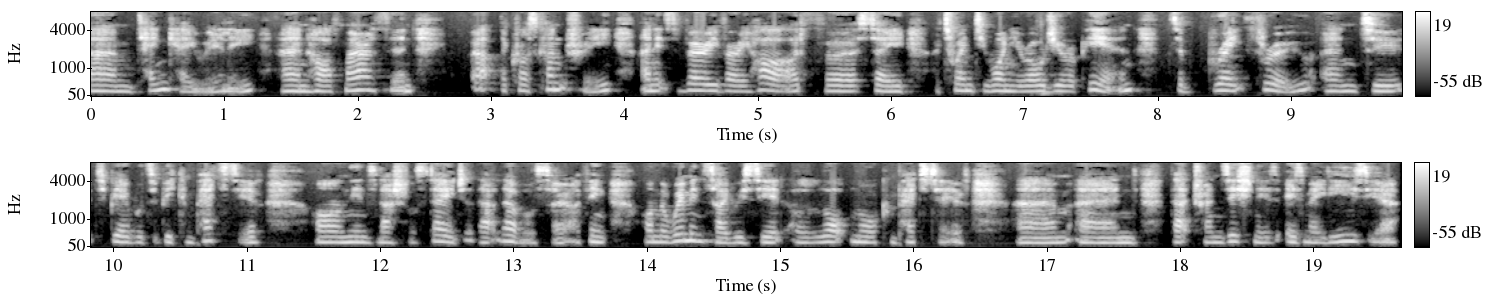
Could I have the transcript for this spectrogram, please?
um, 10K really and half marathon at the cross country and it's very, very hard for, say, a 21 year old European to break through and to, to be able to be competitive on the international stage at that level. So I think on the women's side, we see it a lot more competitive. Um, and that transition is, is made easier.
